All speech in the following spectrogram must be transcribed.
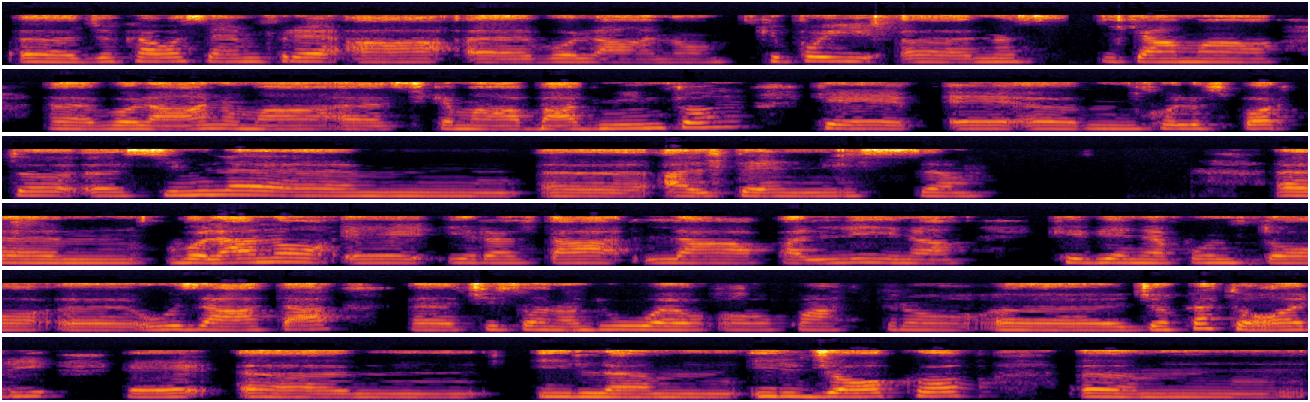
eh, giocavo sempre a volano, che poi non si chiama volano, ma si chiama badminton, che è ehm, quello sport simile ehm, al tennis ehm, volano è in realtà la pallina che viene appunto eh, usata, eh, ci sono due o quattro eh, giocatori e ehm, il, il, gioco ehm,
